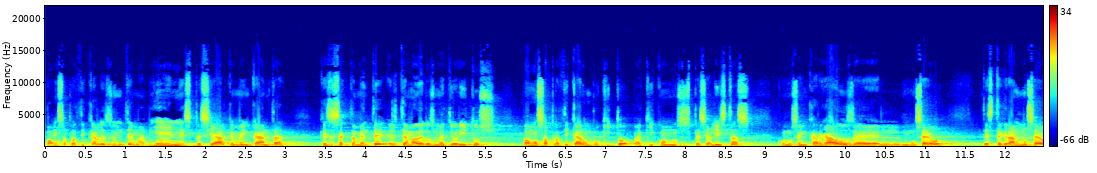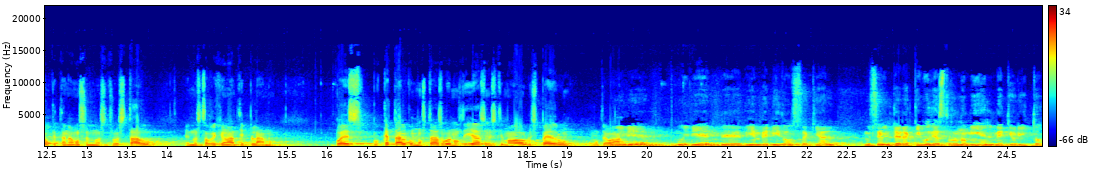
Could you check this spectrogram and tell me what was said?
vamos a platicarles de un tema bien especial que me encanta, que es exactamente el tema de los meteoritos. Vamos a platicar un poquito aquí con los especialistas, con los encargados del museo, de este gran museo que tenemos en nuestro estado, en nuestra región altiplano. Pues, ¿qué tal? ¿Cómo estás? Buenos días, mi estimado Luis Pedro. ¿Cómo te va? Muy bien, muy bien. Eh, bienvenidos aquí al Museo Interactivo de Astronomía, el Meteorito.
